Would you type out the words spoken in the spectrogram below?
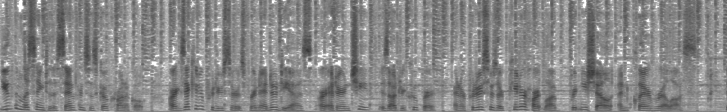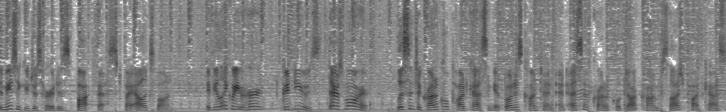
You've been listening to the San Francisco Chronicle. Our executive producer is Fernando Diaz, our editor in chief is Audrey Cooper, and our producers are Peter Hartlaub, Brittany Shell, and Claire Varelos. The music you just heard is Botfest by Alex Vaughn. If you like what you heard, good news, there's more! Listen to Chronicle podcasts and get bonus content at sfchronicle.com slash podcast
